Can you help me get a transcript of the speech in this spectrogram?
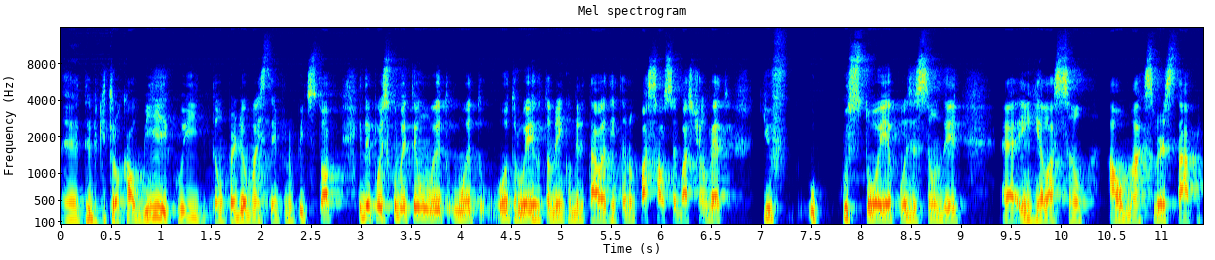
É, teve que trocar o bico e então perdeu mais tempo no pit stop e depois cometeu um, um outro erro também quando ele estava tentando passar o Sebastian Vettel que o, custou aí a posição dele é, em relação ao Max Verstappen.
